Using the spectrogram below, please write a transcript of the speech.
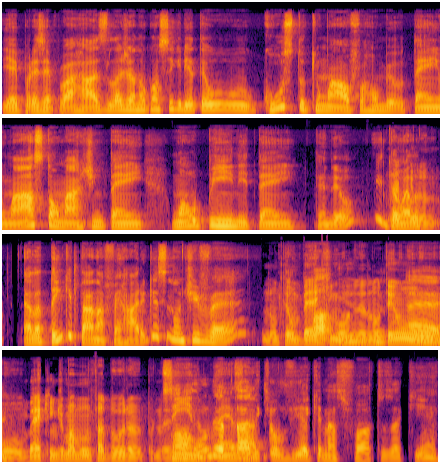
E aí, por exemplo, a Haas ela já não conseguiria ter o custo que uma Alfa Romeo tem, uma Aston Martin tem, uma Alpine tem, entendeu? Então É ela, não, ela tem que estar na Ferrari, porque se não tiver, não tem um backing, Ó, um- né? não tem o é. backing de uma montadora, né? Sim, não um detalhe exato. que eu vi aqui nas fotos aqui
